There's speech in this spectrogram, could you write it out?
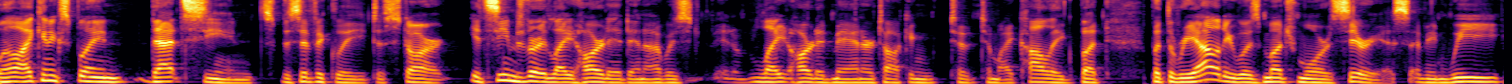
Well, I can explain that scene specifically to start. It seems very lighthearted, and I was in a lighthearted manner talking to, to my colleague, but but the reality was much more serious. I mean, we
